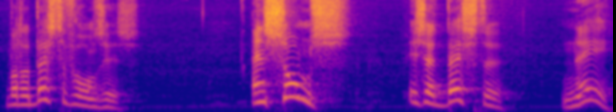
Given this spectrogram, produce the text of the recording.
wat het beste voor ons is. En soms is het beste nee.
